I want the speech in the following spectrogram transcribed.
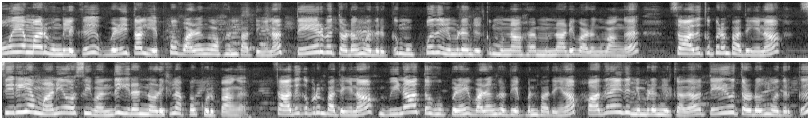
ஓஎம்ஆர் உங்களுக்கு விடைத்தாள் எப்போ வழங்குவாங்கன்னு பார்த்தீங்கன்னா தேர்வு தொடங்குவதற்கு முப்பது நிமிடங்களுக்கு முன்னாக முன்னாடி வழங்குவாங்க. ஸோ அதுக்கப்புறம் பார்த்தீங்கன்னா சிறிய மணியோசி வந்து இரண்டு நொடிகள் அப்போ கொடுப்பாங்க. ஸோ அதுக்கப்புறம் பார்த்தீங்கன்னா வினா தொகுப்பினை வழங்குறது எப்போன்னு பார்த்தீங்கன்னா பதினைந்து நிமிடங்களுக்கு அதாவது தேர்வு தொடங்குவதற்கு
